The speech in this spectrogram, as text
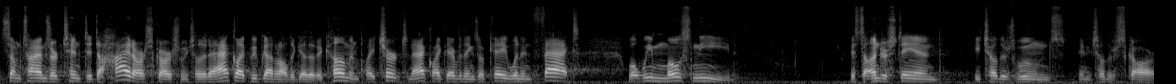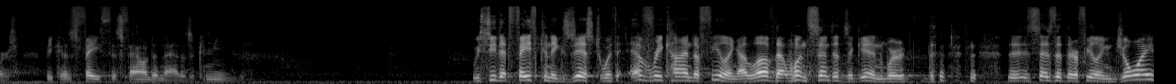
sometimes are tempted to hide our scars from each other, to act like we've got it all together, to come and play church and act like everything's okay, when in fact, what we most need is to understand each other's wounds and each other's scars because faith is found in that as a community. We see that faith can exist with every kind of feeling. I love that one sentence again where it says that they're feeling joy,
